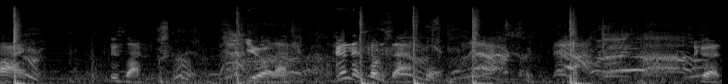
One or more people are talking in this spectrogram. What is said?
Alright. Who's left? You are left. Goodness, who's that? Good.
